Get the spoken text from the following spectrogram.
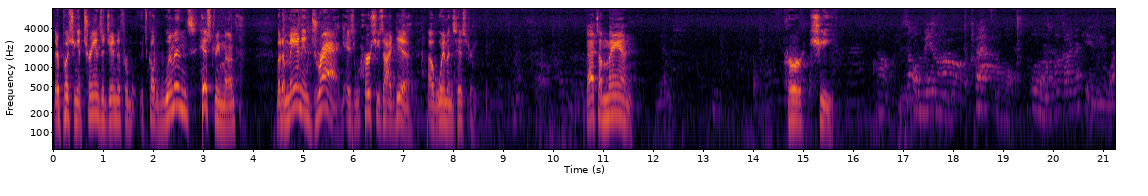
They're pushing a trans agenda for it's called Women's History Month, but a man in drag is Hershey's idea of women's history. That's a man. Her, she. So men on basketball. Well, I'm not buying that candy anymore.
